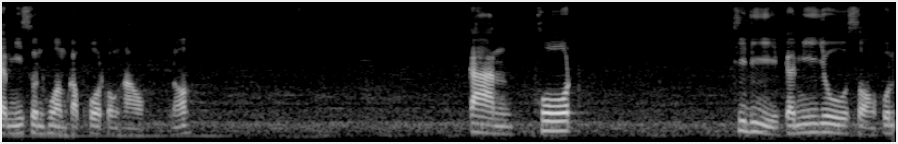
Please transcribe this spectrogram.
จะมีส่วนร่วมกับโพสต์ของเฮาเนาะการโพสต์ที่ดีก็มีอยู่2คุณ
